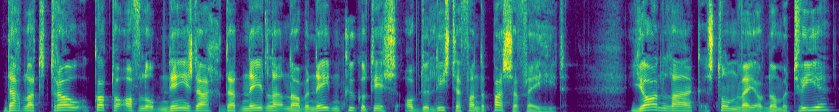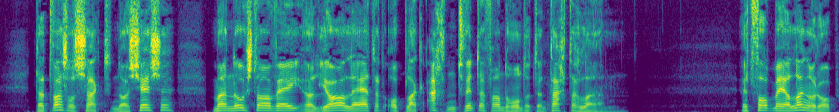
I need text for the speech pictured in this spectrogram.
Dagblad Trouw kopte afgelopen dinsdag dat Nederland naar beneden kukeld is op de lijst van de passenvrijheid. Jarenlang stonden wij op nummer 2 dat was al zakt naar 6, maar nu staan wij een jaar later op plak 28 van de 180 laan. Het valt mij al langer op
